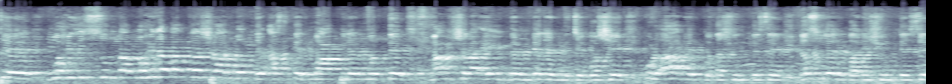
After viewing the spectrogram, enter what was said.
দিতেছে মহিলা সুন্নাহ মহিলা মাদ্রাসার মধ্যে, আজকের মাহফিলের মধ্যে মানুষরা এই ব্যান্ডেলের নিচে বসে কুরআনের কথা শুনতেছে, রাসূলের বাণী শুনতেছে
